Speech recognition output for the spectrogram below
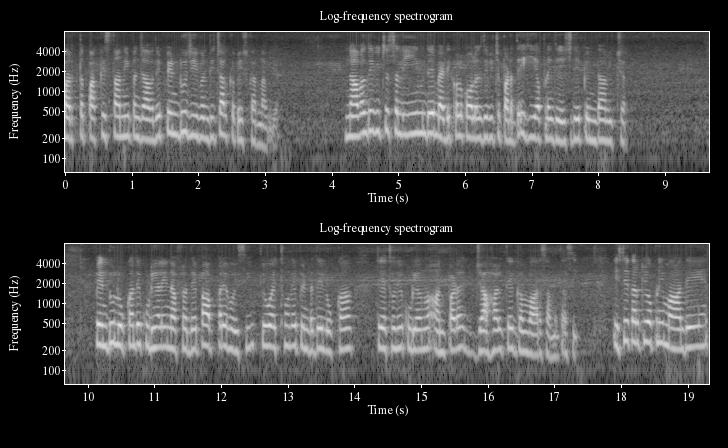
ਪਰਤ ਪਾਕਿਸਤਾਨੀ ਪੰਜਾਬ ਦੇ ਪਿੰਡੂ ਜੀਵਨ ਦੀ ਝਲਕ ਪੇਸ਼ ਕਰਨਾ ਵੀ ਹੈ। ਨਾਵਲ ਦੇ ਵਿੱਚ ਸਲੀਮ ਦੇ ਮੈਡੀਕਲ ਕਾਲਜ ਦੇ ਵਿੱਚ ਪੜ੍ਹਦੇ ਹੀ ਆਪਣੇ ਦੇਸ਼ ਦੇ ਪਿੰਡਾਂ ਵਿੱਚ ਪਿੰਡੂ ਲੋਕਾਂ ਤੇ ਕੁੜੀਆਂ ਲਈ ਨਫ਼ਰਤ ਦੇ ਭਾਵ ਭਰੇ ਹੋਏ ਸੀ ਤੇ ਉਹ ਇੱਥੋਂ ਦੇ ਪਿੰਡ ਦੇ ਲੋਕਾਂ ਤੇ ਇੱਥੋਂ ਦੀਆਂ ਕੁੜੀਆਂ ਨੂੰ ਅਨਪੜ੍ਹ, ਜਾਹਲ ਤੇ ਗੰਵਾਰ ਸਮਝਦਾ ਸੀ। ਇਸੇ ਕਰਕੇ ਉਹ ਆਪਣੀ ਮਾਂ ਦੇ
